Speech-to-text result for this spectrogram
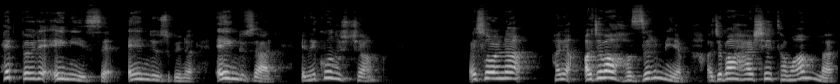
Hep böyle en iyisi, en düzgünü, en güzel. E ne konuşacağım? E sonra hani acaba hazır mıyım? Acaba her şey tamam mı?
